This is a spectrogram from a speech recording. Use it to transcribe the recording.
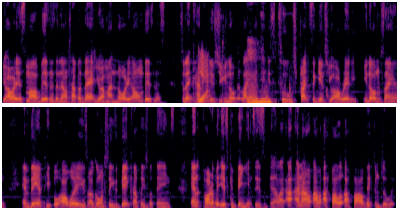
you're already a small business, and then on top of that, you're a minority-owned business. So that kind of yeah. gives you, you know, like mm-hmm. it, it's two strikes against you already. You know what I'm saying? And then people always are going to these big companies for things, and part of it is convenience. It's like, I, and I, I follow, I fall victim to it.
